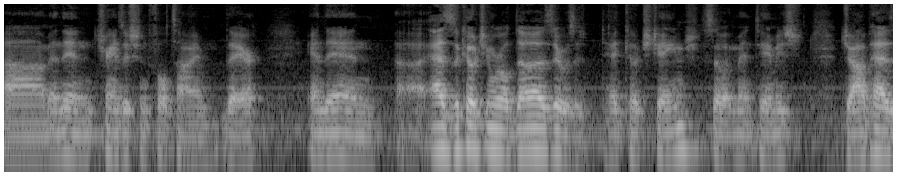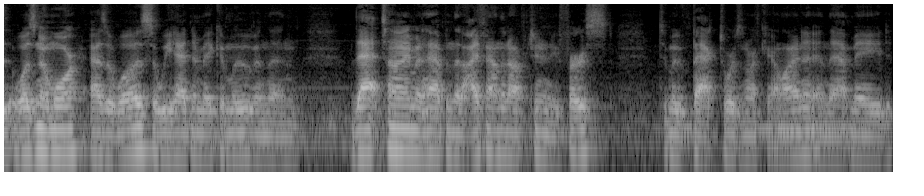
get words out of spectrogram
um, and then transitioned full time there. And then, uh, as the coaching world does, there was a head coach change, so it meant Tammy's job has was no more as it was, so we had to make a move. And then that time it happened that I found an opportunity first to move back towards North Carolina, and that made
